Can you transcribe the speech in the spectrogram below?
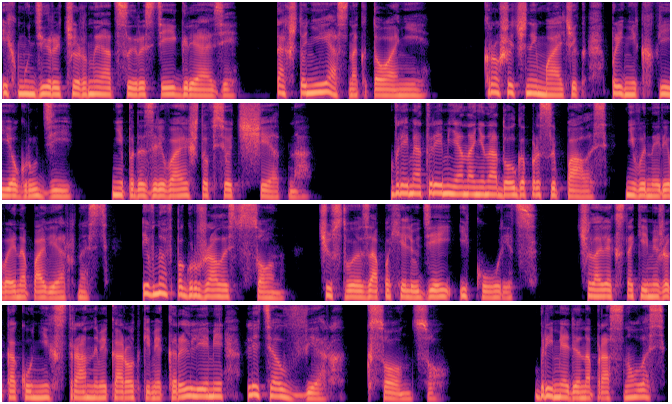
их мундиры черны от сырости и грязи, так что неясно, кто они. Крошечный мальчик приник к ее груди, не подозревая, что все тщетно. Время от времени она ненадолго просыпалась, не выныривая на поверхность, и вновь погружалась в сон, чувствуя запахи людей и куриц. Человек с такими же, как у них, странными короткими крыльями летел вверх, к солнцу. Бри медленно проснулась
